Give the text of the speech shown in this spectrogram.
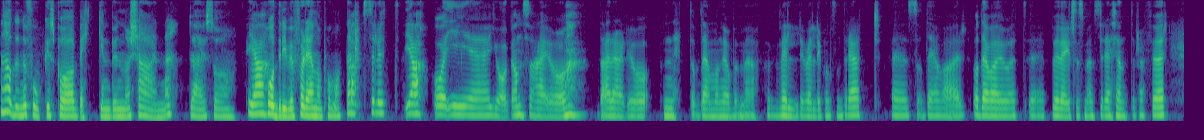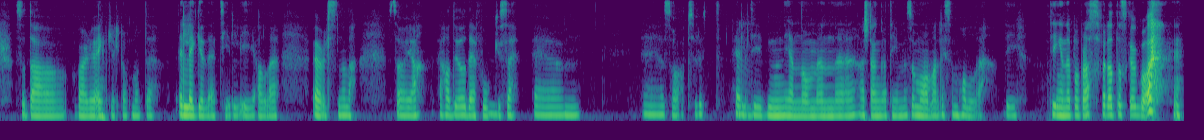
Men hadde du noe fokus på bekkenbunn og kjerne? Du er jo så Ja. pådriver for det nå, på en måte. Absolutt. Ja, og i eh, yogaen så er jo Der er det jo nettopp det man jobber med. Veldig, veldig konsentrert. Eh, Så det var Og det var jo et bevegelsesmønster jeg kjente fra før, så da var det jo enkelt å på en måte legge det til i alle øvelsene, da. Så ja, jeg hadde jo det fokuset. Eh, eh, Så absolutt. Hele Mm. tiden gjennom en eh, ashtanga-time så må man liksom holde de tingene på plass for at det skal gå. Em,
